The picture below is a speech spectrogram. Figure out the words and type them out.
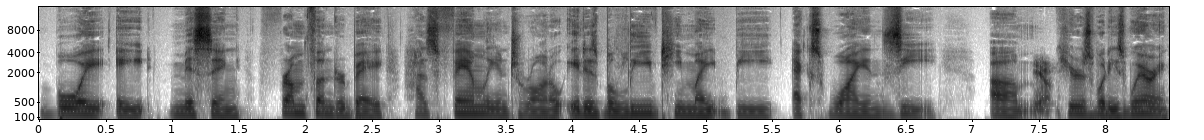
boy eight missing from Thunder Bay has family in Toronto. It is believed he might be X, Y, and Z. Um, yep. Here's what he's wearing.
